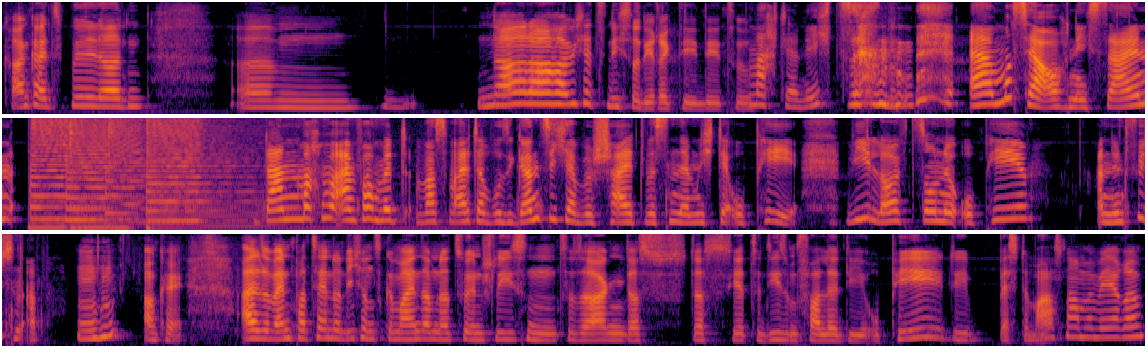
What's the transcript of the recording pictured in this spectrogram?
Krankheitsbildern. Ähm, na, da habe ich jetzt nicht so direkt die Idee zu. Macht ja nichts. äh, muss ja auch nicht sein. Dann machen wir einfach mit was weiter, wo Sie ganz sicher Bescheid wissen, nämlich der OP. Wie läuft so eine OP an den Füßen ab? Mhm, okay. Also wenn Patient und ich uns gemeinsam dazu entschließen, zu sagen, dass das jetzt in diesem Falle die OP die beste Maßnahme wäre,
